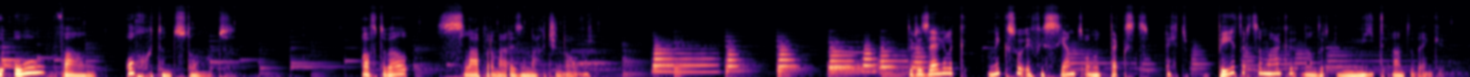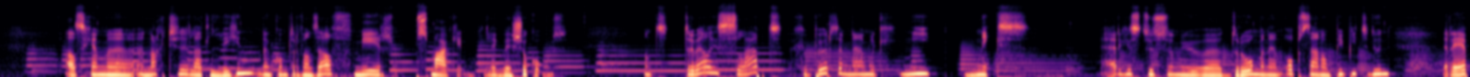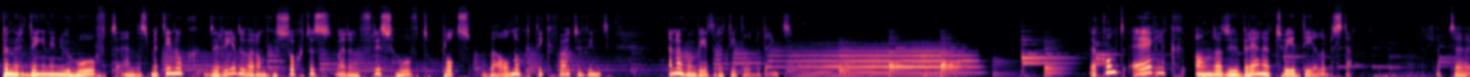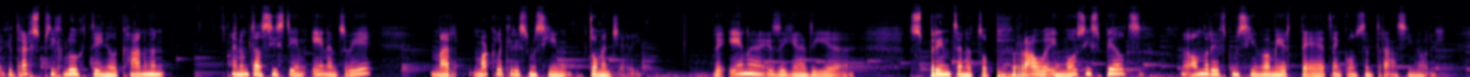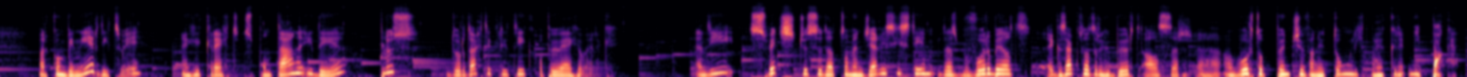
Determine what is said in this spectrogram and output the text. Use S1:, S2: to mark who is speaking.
S1: De O van ochtendstond. Oftewel, slaap er maar eens een nachtje over. Er is eigenlijk niks zo efficiënt om een tekst echt beter te maken dan er niet aan te denken. Als je hem eh, een nachtje laat liggen, dan komt er vanzelf meer smaak in, gelijk bij chocomousse. Want terwijl je slaapt, gebeurt er namelijk niet niks. Ergens tussen je eh, dromen en opstaan om pipi te doen, rijpen er dingen in je hoofd. En dat is meteen ook de reden waarom je ochtends met een fris hoofd plots wel nog tikfouten vindt en nog een betere titel bedenkt. Dat komt eigenlijk omdat je brein uit twee delen bestaat. Je hebt de gedragspsycholoog Daniel Kahneman. Hij noemt dat systeem 1 en 2, maar makkelijker is misschien Tom en Jerry. De ene is degene die eh, sprint en het op rauwe emoties speelt. De andere heeft misschien wat meer tijd en concentratie nodig. Maar combineer die twee en je krijgt spontane ideeën plus doordachte kritiek op je eigen werk. En die switch tussen dat Tom en Jerry systeem, dat is bijvoorbeeld exact wat er gebeurt als er uh, een woord op het puntje van je tong ligt, maar je kunt het niet pakken.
